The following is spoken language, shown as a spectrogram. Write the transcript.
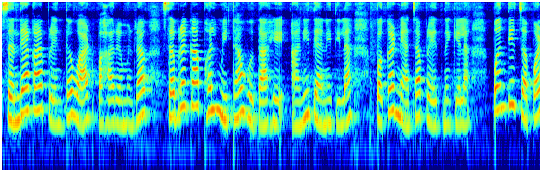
संध्याकाळपर्यंत वाट पहा रमणराव. सब्र का फल मिठा होता आहे? आणि त्याने तिला पकडण्याचा प्रयत्न केला. पण ती चपळ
